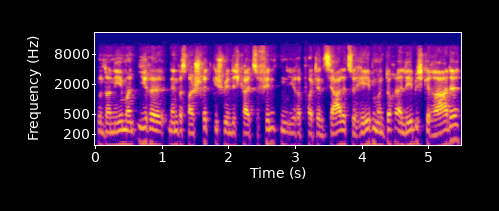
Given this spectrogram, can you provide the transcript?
Unternehmern, ihre, nennen wir es mal, Schrittgeschwindigkeit zu finden, ihre Potenziale zu heben. Und doch erlebe ich gerade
